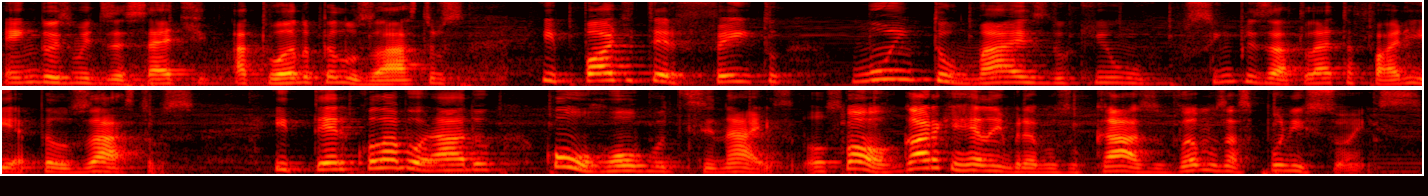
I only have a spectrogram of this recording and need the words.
em 2017, atuando pelos Astros, e pode ter feito muito mais do que um simples atleta faria pelos Astros, e ter colaborado com o roubo de sinais. Bom, agora que relembramos o caso, vamos às punições.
